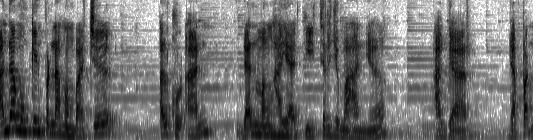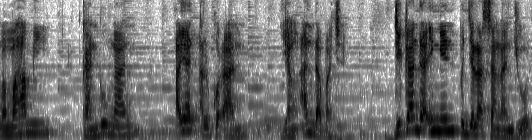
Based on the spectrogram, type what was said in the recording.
Anda mungkin pernah membaca Al-Quran dan menghayati terjemahannya agar dapat memahami kandungan ayat Al-Quran yang anda baca. Jika anda ingin penjelasan lanjut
